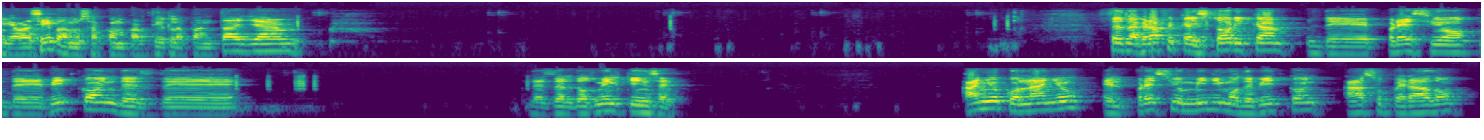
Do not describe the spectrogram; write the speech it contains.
Y ahora sí, vamos a compartir la pantalla. Esta es la gráfica histórica de precio de Bitcoin desde, desde el 2015. Año con año, el precio mínimo de Bitcoin ha superado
